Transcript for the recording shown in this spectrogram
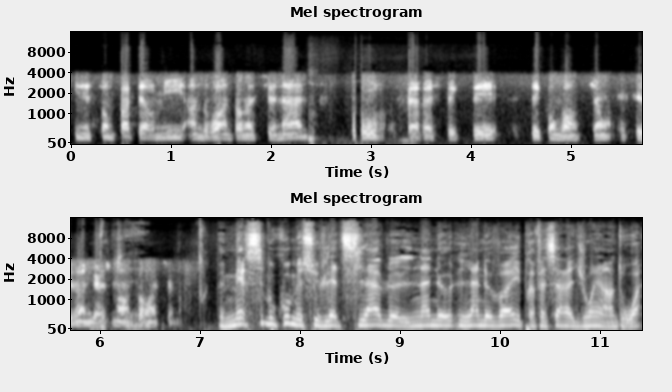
qui ne sont pas permis en droit international pour faire respecter conventions et ces engagements internationaux. Ben, merci beaucoup, M. Vladislav Lanova, est professeur adjoint en droit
